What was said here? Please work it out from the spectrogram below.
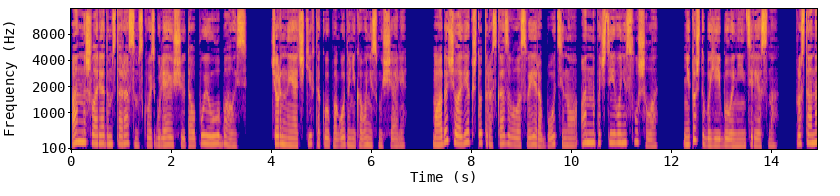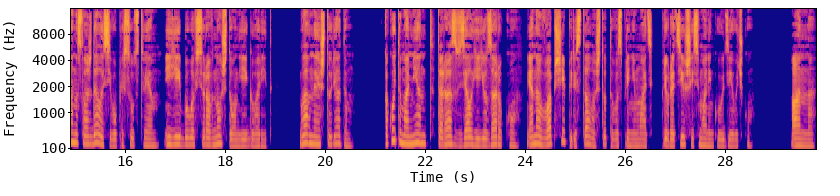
Анна шла рядом с Тарасом сквозь гуляющую толпу и улыбалась. Черные очки в такую погоду никого не смущали. Молодой человек что-то рассказывал о своей работе, но Анна почти его не слушала. Не то чтобы ей было неинтересно, просто она наслаждалась его присутствием, и ей было все равно, что он ей говорит. Главное, что рядом. В какой-то момент Тарас взял ее за руку, и она вообще перестала что-то воспринимать, превратившись в маленькую девочку. «Анна,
